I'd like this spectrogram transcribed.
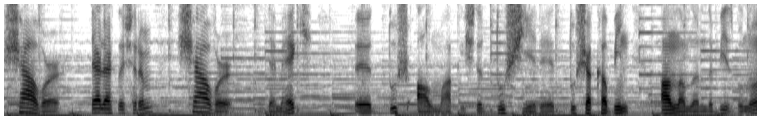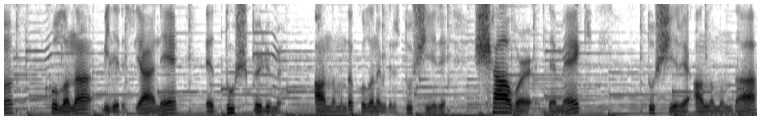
Shower. Değerli arkadaşlarım shower demek e, duş almak, işte duş yeri, duşa kabin anlamlarında biz bunu kullanabiliriz. Yani e, duş bölümü anlamında kullanabiliriz. Duş yeri. Shower demek duş yeri anlamında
